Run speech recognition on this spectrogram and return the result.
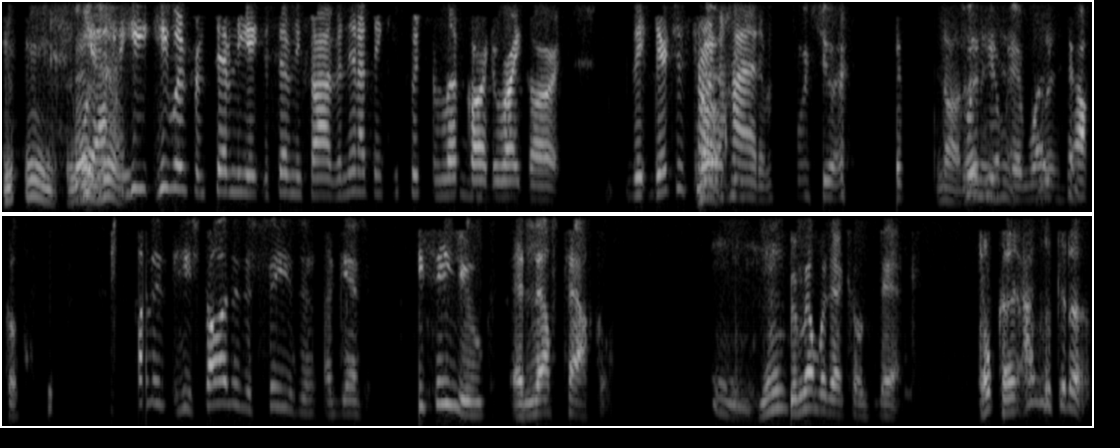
Yeah, him. he he went from seventy eight to seventy five, and then I think he switched from left mm. guard to right guard. They, they're just trying No. to hide him for sure. no, that Put ain't him him. at right him. tackle. He started, he started the season against ECU at left tackle. Mhm. Remember that, Coach Dak. Okay, I'll look it up.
